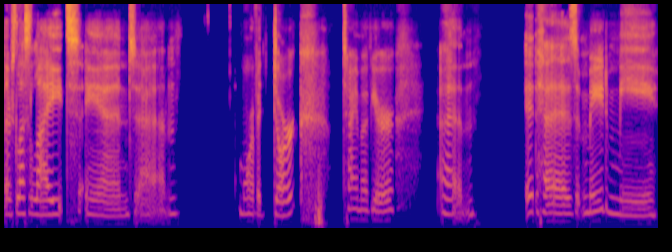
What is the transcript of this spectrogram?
there's less light and um, more of a dark time of year. Um, it has made me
